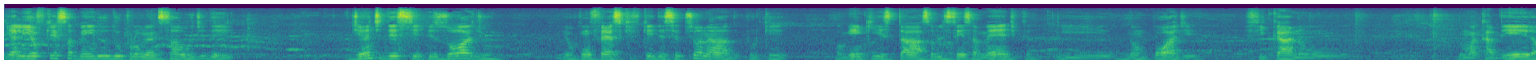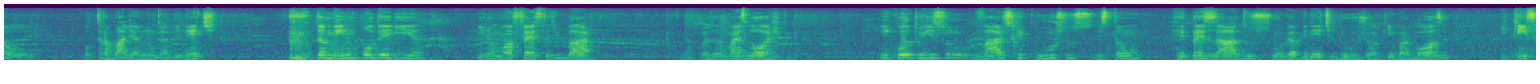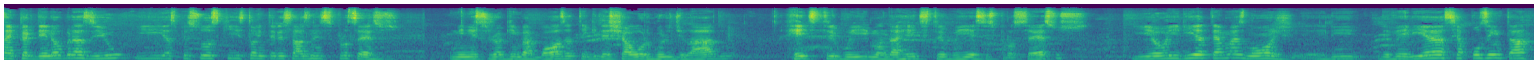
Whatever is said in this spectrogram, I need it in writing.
E ali eu fiquei sabendo do problema de saúde dele. Diante desse episódio, eu confesso que fiquei decepcionado, porque alguém que está sob licença médica e não pode ficar num, numa cadeira ou, ou trabalhando num gabinete, também não poderia ir a uma festa de bar. É a coisa mais lógica. Enquanto isso, vários recursos estão represados no gabinete do Joaquim Barbosa e quem sai perdendo é o Brasil e as pessoas que estão interessadas nesses processos. O ministro Joaquim Barbosa tem que deixar o orgulho de lado, redistribuir, mandar redistribuir esses processos e eu iria até mais longe, ele deveria se aposentar.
